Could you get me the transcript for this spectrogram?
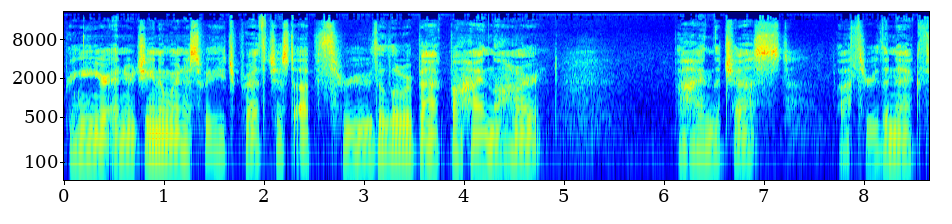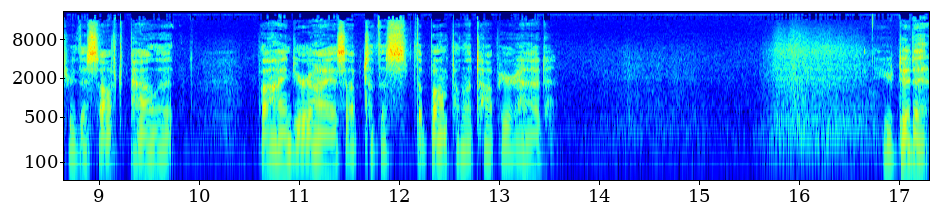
Bringing your energy and awareness with each breath just up through the lower back, behind the heart, behind the chest, uh, through the neck, through the soft palate, behind your eyes up to this, the bump on the top of your head. You did it.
